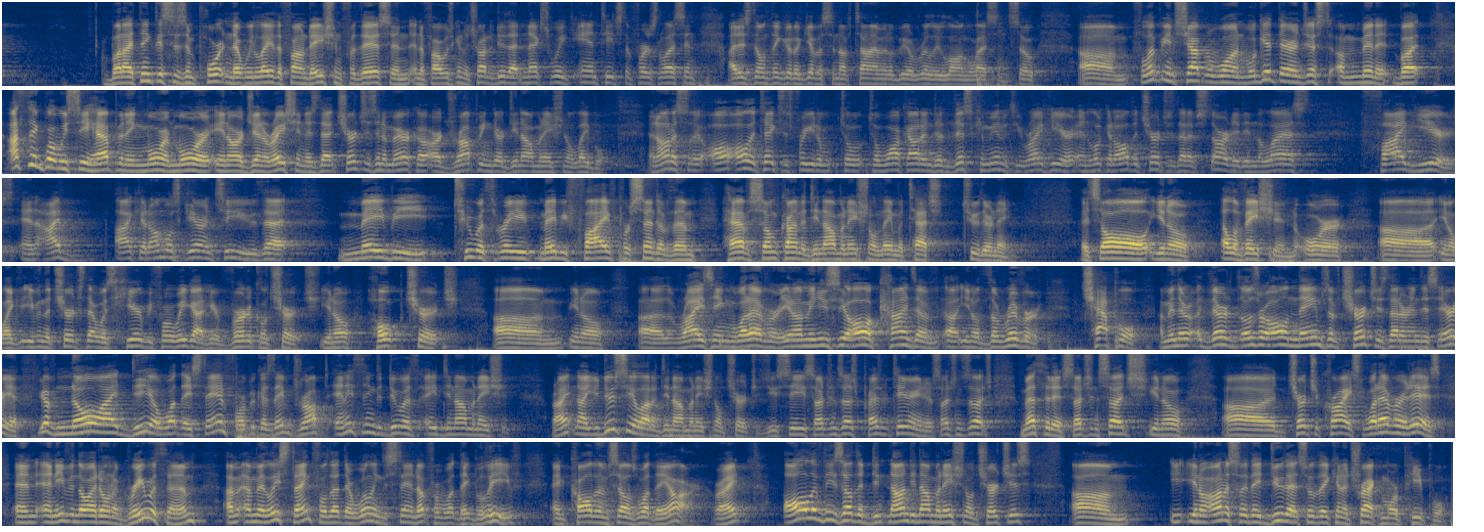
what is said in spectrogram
but I think this is important that we lay the foundation for this. And, and if I was going to try to do that next week and teach the first lesson, I just don't think it'll give us enough time. It'll be a really long lesson. So, um, Philippians chapter 1, we'll get there in just a minute, but I think what we see happening more and more in our generation is that churches in America are dropping their denominational label. And honestly, all, all it takes is for you to, to, to walk out into this community right here and look at all the churches that have started in the last five years. And I, I could almost guarantee you that maybe two or three, maybe 5% of them have some kind of denominational name attached to their name. It's all, you know, elevation or, uh, you know, like even the church that was here before we got here, Vertical Church, you know, Hope Church, um, you know, uh, the Rising, whatever. You know, I mean, you see all kinds of, uh, you know, the River, Chapel. I mean, they're, they're, those are all names of churches that are in this area. You have no idea what they stand for because they've dropped anything to do with a denomination right? Now, you do see a lot of denominational churches. You see such and such Presbyterian or such and such Methodist, such and such, you know, uh, Church of Christ, whatever it is. And, and even though I don't agree with them, I'm, I'm at least thankful that they're willing to stand up for what they believe and call themselves what they are, right? All of these other de- non denominational churches, um, you, you know, honestly, they do that so they can attract more people.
